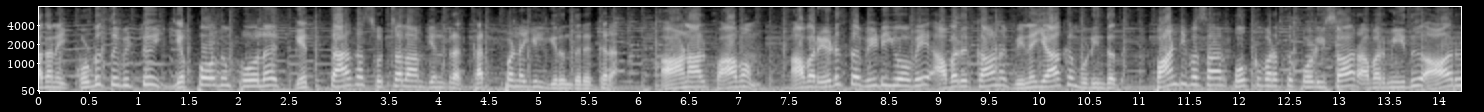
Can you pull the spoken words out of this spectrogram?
அதனை கொடுத்துவிட்டு எப்போதும் போல கெத்தாக சுற்றலாம் என்ற கற்பனையில் இருந்திருக்கிறார். ஆனால் பாவம் அவர் எடுத்த வீடியோவே அவருக்கான வினையாக முடிந்தது. பாண்டிபசார் போக்குவரத்து போலீசார் அவர் மீது ஆறு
